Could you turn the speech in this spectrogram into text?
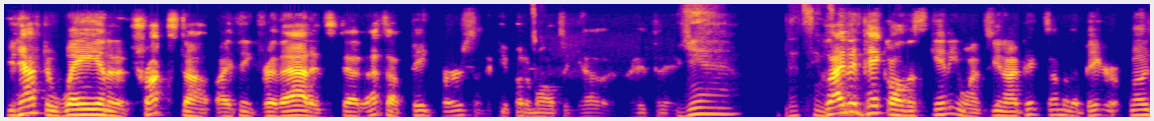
you'd have to weigh in at a truck stop, I think, for that instead. That's a big person if you put them all together, I think. yeah, that seems. I didn't pick all the skinny ones. You know, I picked some of the bigger. Well,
